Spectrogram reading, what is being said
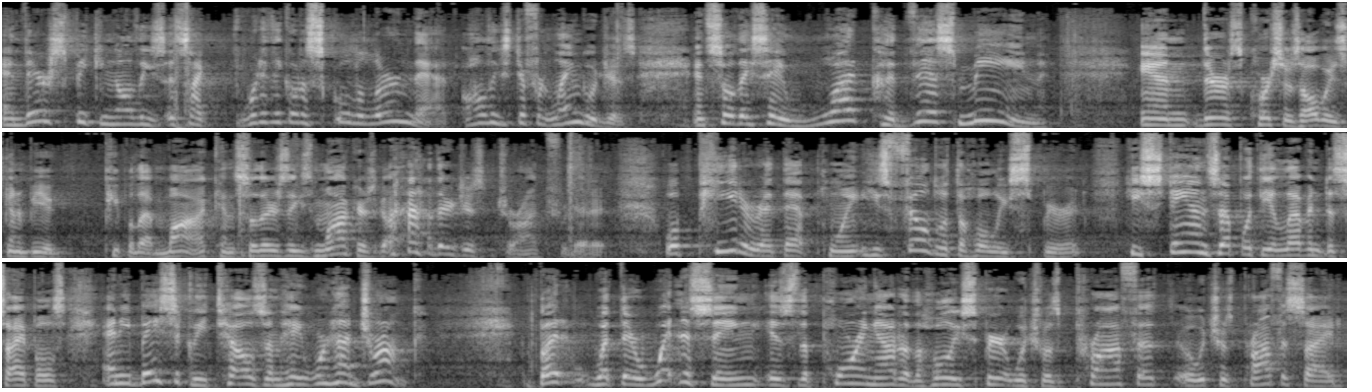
and they're speaking all these. It's like, where do they go to school to learn that? All these different languages. And so they say, what could this mean? And there's, of course, there's always going to be people that mock, and so there's these mockers go, ah, they're just drunk, forget it. Well, Peter at that point, he's filled with the Holy Spirit. He stands up with the 11 disciples, and he basically tells them, hey, we're not drunk. But what they're witnessing is the pouring out of the Holy Spirit, which was prophet, which was prophesied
